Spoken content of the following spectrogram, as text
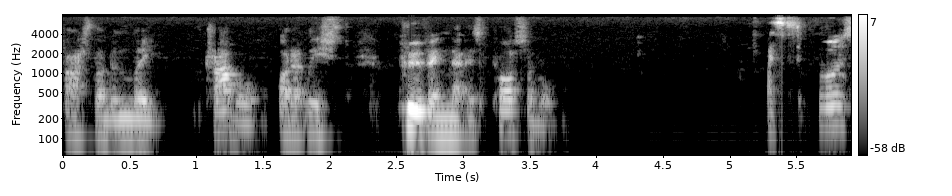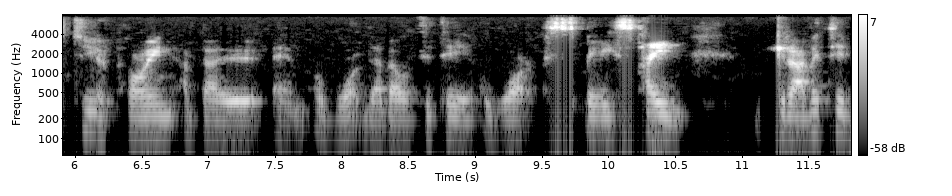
faster than light travel, or at least proving that it's possible. I suppose to your point about um, what the ability to warp space time, gravity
